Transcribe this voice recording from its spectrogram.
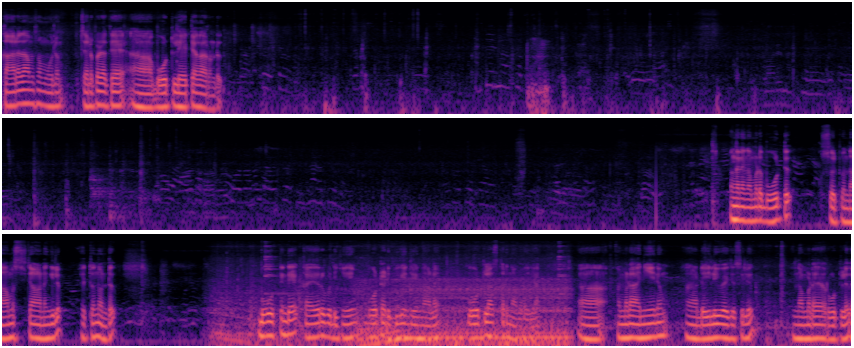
കാലതാമസം മൂലം ചിലപ്പോഴൊക്കെ ബോട്ട് ലേറ്റ് ആകാറുണ്ട് അങ്ങനെ നമ്മുടെ ബോട്ട് സ്വല്പം താമസിച്ചാണെങ്കിലും എത്തുന്നുണ്ട്. ബോട്ടിന്റെ കയറ് പിടിക്കുകയും ബോട്ട് അടിപ്പിക്കുകയും ചെയ്യുന്ന ആളെ ബോട്ട് ലാസ്കർ എന്നാണ് പറയുക നമ്മുടെ അനിയനും ഡെയിലി വേജസിൽ നമ്മുടെ റൂട്ടിൽ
